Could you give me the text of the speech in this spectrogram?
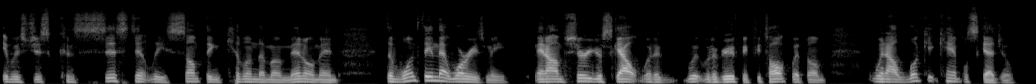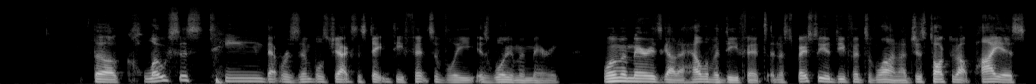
it was just consistently something killing the momentum. And the one thing that worries me, and I'm sure your scout would would agree with me if you talk with them, when I look at Campbell's schedule, the closest team that resembles Jackson State defensively is William and Mary. William and Mary's got a hell of a defense, and especially a defensive line. I just talked about Pius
